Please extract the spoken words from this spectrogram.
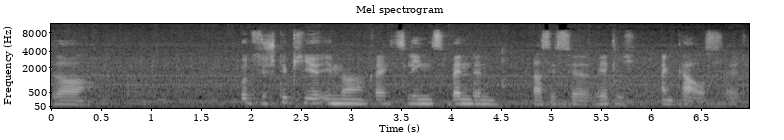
So. Kurzes Stück hier immer rechts, links wenden. Das ist ja wirklich ein Chaosfeld.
